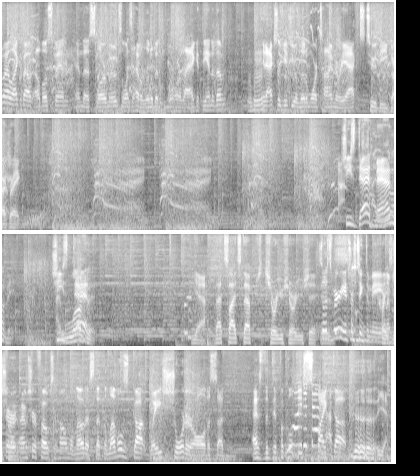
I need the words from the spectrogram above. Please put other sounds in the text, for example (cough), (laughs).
Know what I like about elbow spin and the slower moves, the ones that have a little bit more lag at the end of them? Mm-hmm. It actually gives you a little more time to react to the guard break. She's dead, man. I love it. She's I love dead. it. Yeah, that sidestep, sure you, sure you shit. So it's very interesting to me, and I'm sure fun. I'm sure folks at home will notice that the levels got way shorter all of a sudden as the difficulty spiked up. (laughs) yeah,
